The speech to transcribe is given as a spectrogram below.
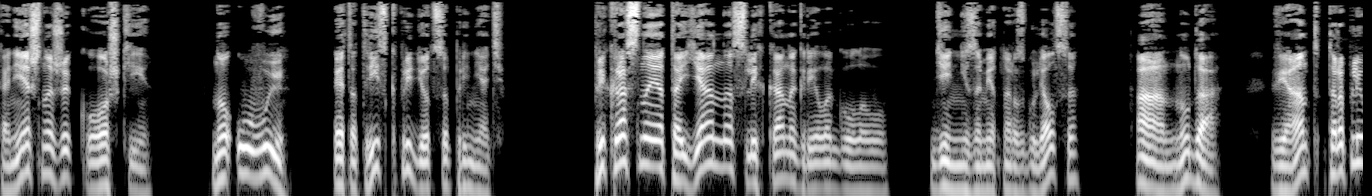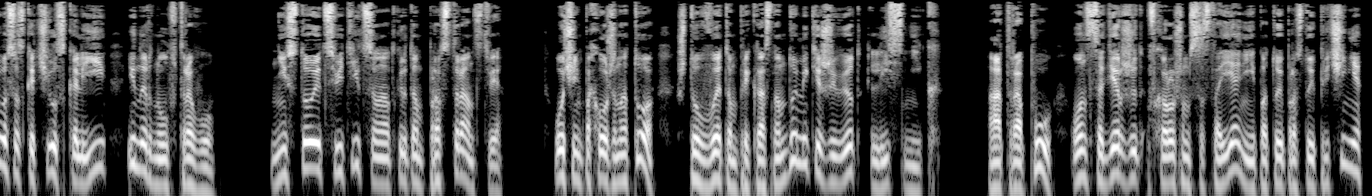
Конечно же, кошки. Но, увы, этот риск придется принять. Прекрасная Таяна слегка нагрела голову. День незаметно разгулялся. А, ну да. Виант торопливо соскочил с колеи и нырнул в траву. Не стоит светиться на открытом пространстве. Очень похоже на то, что в этом прекрасном домике живет лесник. А тропу он содержит в хорошем состоянии по той простой причине,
